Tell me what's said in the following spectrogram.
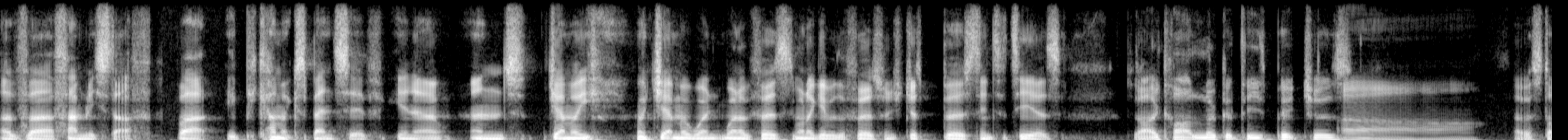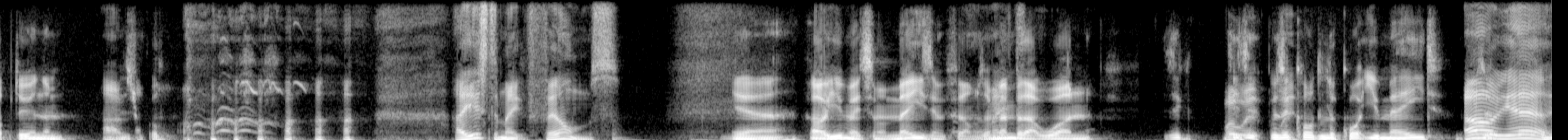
of uh, family stuff, but it become expensive, you know. And Gemma, when Gemma went when I first when I gave her the first one, she just burst into tears. So I can't look at these pictures. Ah. so I stopped doing them. Oh. Miserable. I used to make films. Yeah. Oh, you made some amazing films. I remember that one. Is it, Well, is we- it was we- it called Look What You Made? Was Oh yeah,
